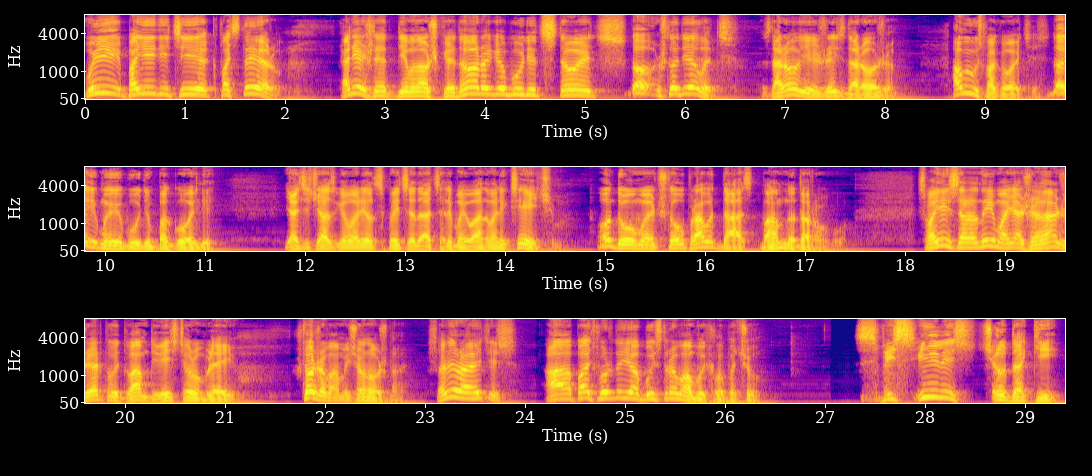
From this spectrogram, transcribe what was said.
Вы поедете к Пастеру. Конечно, это немножко дорого будет стоить, но что делать? Здоровье и жизнь дороже. А вы успокойтесь, да и мы будем покойней. Я сейчас говорил с председателем Иваном Алексеевичем. Он думает, что управа даст вам на дорогу. Своей стороны моя жена жертвует вам 200 рублей. Что же вам еще нужно? Собирайтесь. А паспорты я быстро вам выхлопочу. Спесились чудаки,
